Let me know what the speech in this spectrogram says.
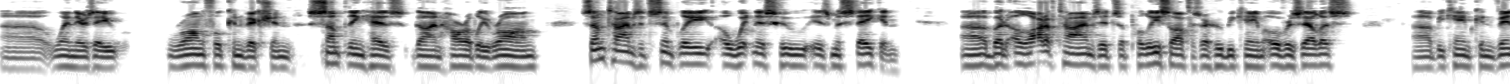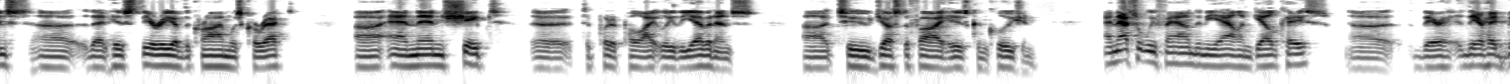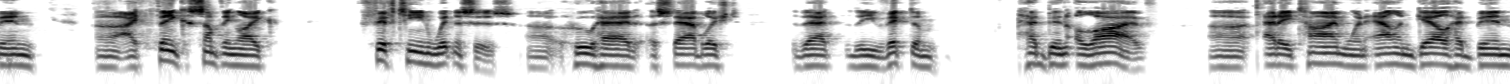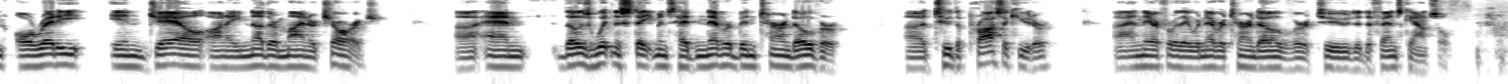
uh, when there's a wrongful conviction, something has gone horribly wrong. Sometimes it's simply a witness who is mistaken. Uh, but a lot of times it's a police officer who became overzealous, uh, became convinced that his theory of the crime was correct, and then shaped, to put it politely, the evidence uh, to justify his conclusion. And that's what we found in the Alan Gell case. Uh, there, there had been, uh, I think, something like 15 witnesses uh, who had established that the victim had been alive uh, at a time when Alan Gell had been already in jail on another minor charge. Uh, and those witness statements had never been turned over uh, to the prosecutor, uh, and therefore they were never turned over to the defense counsel.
